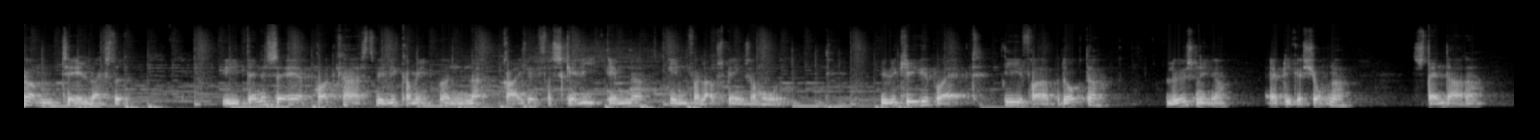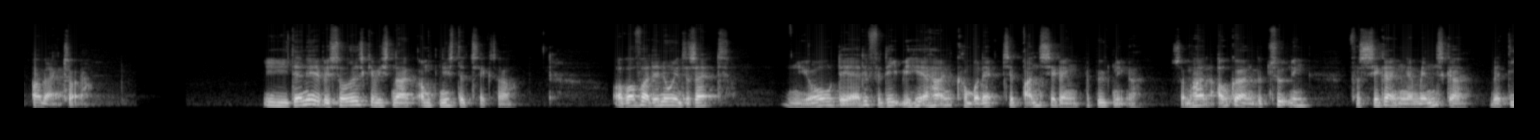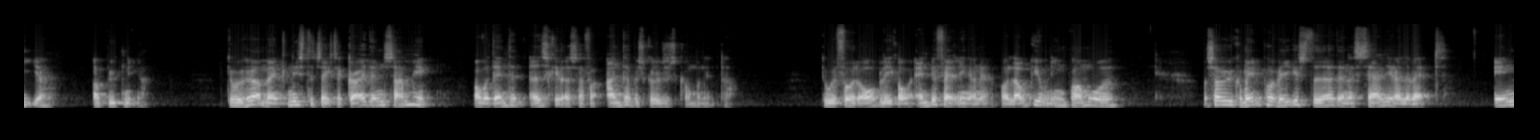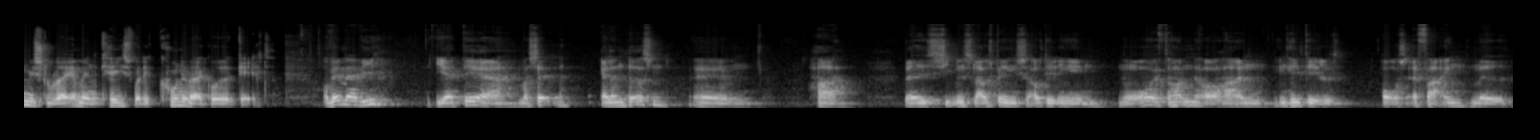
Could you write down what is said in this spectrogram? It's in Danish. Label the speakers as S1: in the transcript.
S1: Velkommen til Elværkstedet. I denne serie af podcast vil vi komme ind på en lang række forskellige emner inden for lavspændingsområdet. Vi vil kigge på alt, lige fra produkter, løsninger, applikationer, standarder og værktøjer. I denne episode skal vi snakke om gnistdetektorer. Og hvorfor er det nu interessant? Jo, det er det, fordi vi her har en komponent til brandsikring af bygninger, som har en afgørende betydning forsikringen af mennesker, værdier og bygninger. Du vil høre, hvad en gnistdetektor gør i denne sammenhæng, og hvordan den adskiller sig fra andre beskyttelseskomponenter. Du vil få et overblik over anbefalingerne og lovgivningen på området, og så vil vi komme ind på, hvilke steder den er særlig relevant, inden vi slutter af med en case, hvor det kunne være gået galt. Og hvem er vi? Ja, det er mig selv, Allan Pedersen, øh, har været i Siemens lavspændingsafdeling i nogle år efterhånden, og har en, en hel del års erfaring med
